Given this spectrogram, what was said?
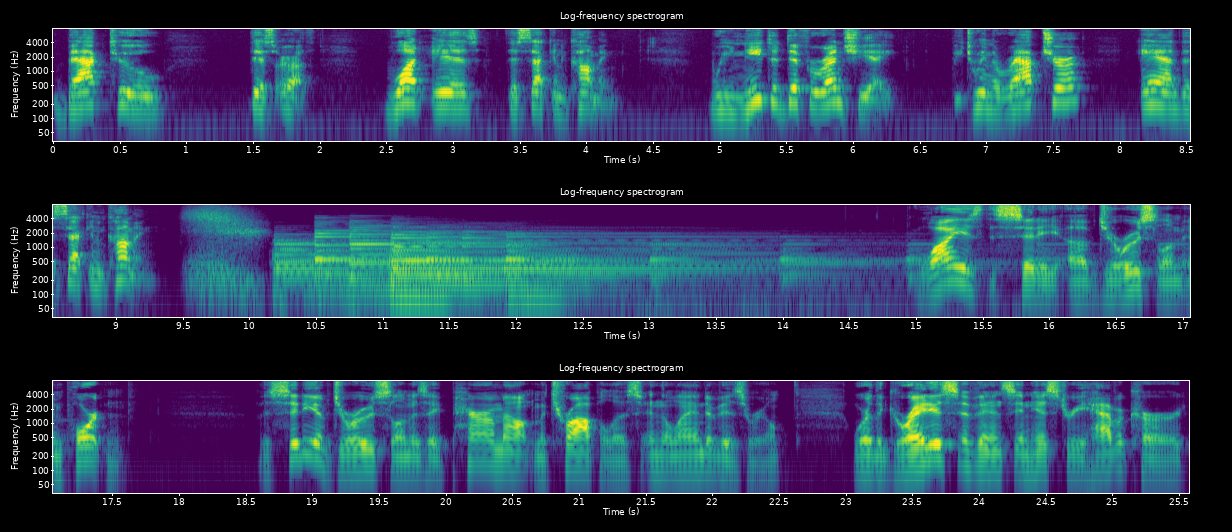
back to this earth. What is the second coming? We need to differentiate between the rapture and the second coming. Why is the city of Jerusalem important? The city of Jerusalem is a paramount metropolis in the land of Israel, where the greatest events in history have occurred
